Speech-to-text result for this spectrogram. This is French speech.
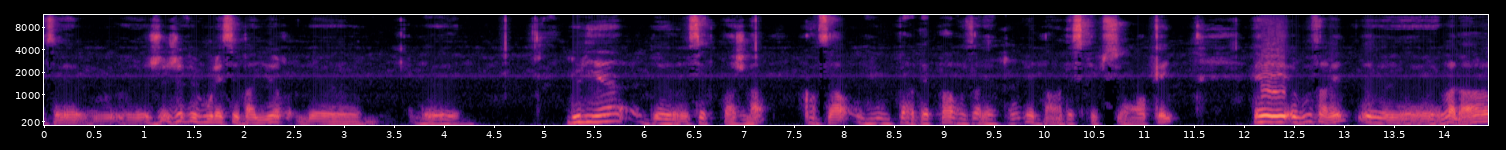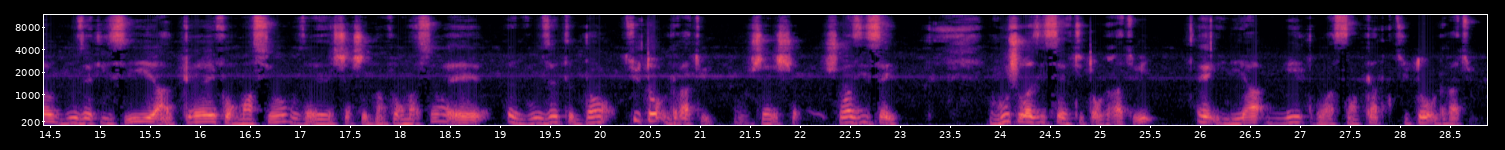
Je, vais vous laisser d'ailleurs le, lien de cette page-là. Comme ça, vous ne perdez pas, vous allez le trouver dans la description, ok? Et vous allez, euh, voilà, vous êtes ici, accueil, formation, vous allez chercher de l'information et vous êtes dans tuto gratuit. Vous choisissez, vous choisissez le tuto gratuit et il y a 1304 tutos gratuits.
